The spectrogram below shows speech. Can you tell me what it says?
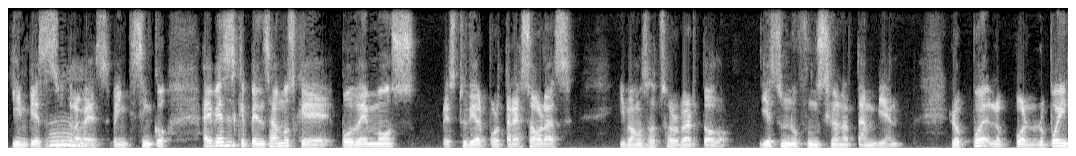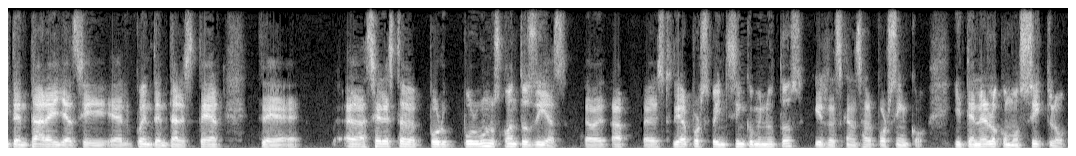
y empiezas otra mm. vez, 25. Hay veces que pensamos que podemos estudiar por tres horas y vamos a absorber todo y eso no funciona tan bien. Lo puede, lo, lo puede intentar ella, si eh, puede intentar Esther, hacer esto por, por, unos cuantos días, estudiar por 25 minutos y descansar por 5 y tenerlo como ciclo.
